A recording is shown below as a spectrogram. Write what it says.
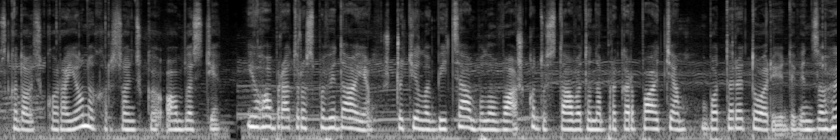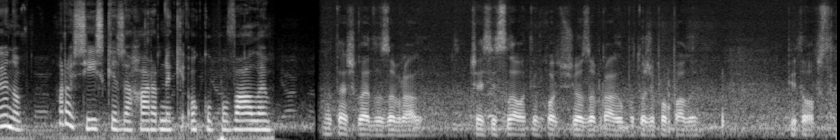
Скадовського району Херсонської області. Його брат розповідає, що тіло бійця було важко доставити на Прикарпаття, бо територію, де він загинув, російські загарбники окупували. Ми теж ледве забрали. Честь і слава тим хлопцям, що його забрали, бо теж попали під обстріл.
